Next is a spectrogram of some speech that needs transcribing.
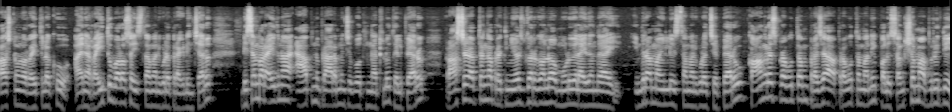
రాష్ట్రంలో రైతులకు ఆయన రైతు భరోసా ఇస్తామని కూడా ప్రకటించారు. డిసెంబర్ ఐదున యాప్ను ప్రారంభించబోతున్నట్లు తెలిపారు. రాష్ట్ర ప్రతి నియోజకవర్గంలో మూడు వేల ఐదు వందల ఇందిరామ్మ ఇల్లు ఇస్తామని కూడా చెప్పారు. కాంగ్రెస్ ప్రభుత్వం ప్రజా ప్రభుత్వం అని పలు సంక్షేమ అభివృద్ధి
